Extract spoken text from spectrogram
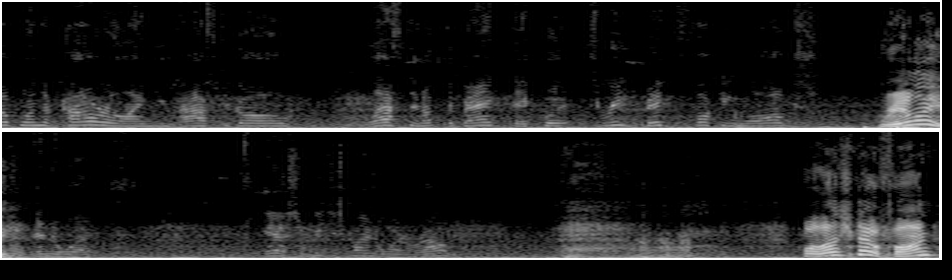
Up on the power line, you have to go left and up the bank. They put three big fucking logs Really? in the way. Yeah, so we just kind of went around it. Well, that's no fun.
